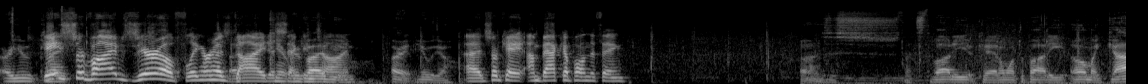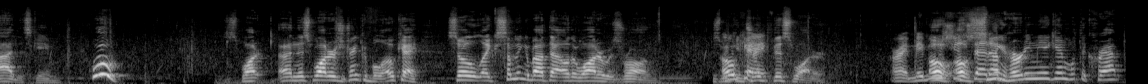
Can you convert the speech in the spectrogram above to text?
Are you? can I- survived zero. Phlinger has I died a second you. time. All right, here we go. Uh, it's okay. I'm back up on the thing. Uh, is this? That's the body. Okay, I don't want the body. Oh my God, this game. Woo! This water and this water is drinkable. Okay, so like something about that other water was wrong. 'Cause we can drink this water. All right, maybe Oh, we should oh, set something up. hurting me again? What the crap?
